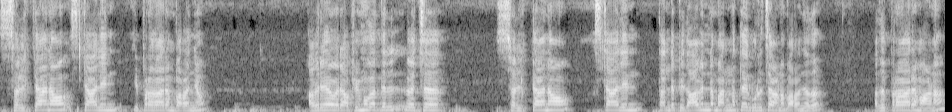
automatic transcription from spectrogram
സുൽത്താനോ സ്റ്റാലിൻ ഇപ്രകാരം പറഞ്ഞു അവരെ ഒരു അഭിമുഖത്തിൽ വെച്ച് സുൽത്താനോ സ്റ്റാലിൻ തന്റെ പിതാവിന്റെ മരണത്തെക്കുറിച്ചാണ് പറഞ്ഞത്. അത് ഇപ്രകാരമാണ്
